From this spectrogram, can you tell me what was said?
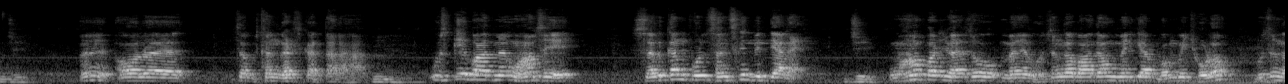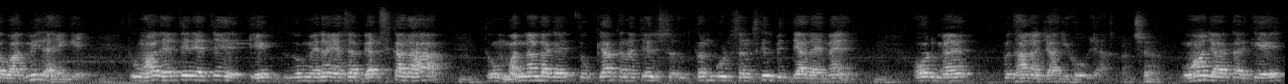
जी। और सब संघर्ष करता रहा। हम्म। उसके बाद मैं वहाँ से सलकनपुर संस्कृत विद्यालय। जी। वहाँ पर जो है सो मैं होशंगाबाद आऊँ मैंने क्या बम्बई छोड़ो होशंगाबाद में ही रहेंगे। तो वहाँ रहते रहते एक दो महीना ऐसा व्यर्थ का रहा। तो मन न लगे तो क्या करना चाहिए? सलकनपुर संस्कृत विद्यालय में और मैं प्रधानाचार्य हो गया। अच्छा। वहाँ जा करके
